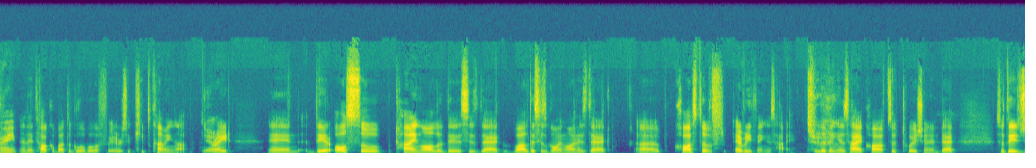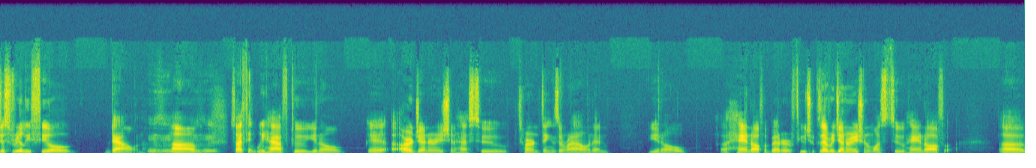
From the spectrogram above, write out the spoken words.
Right. and they talk about the global affairs. It keeps coming up, Yeah. right? And they're also tying all of this is that while this is going on, is that uh, cost of everything is high. Living is high, cost of tuition and debt. So they just really feel down. Mhm, Um, mhm. So I think we have to, you know, uh, our generation has to turn things around and, you know, uh, hand off a better future. Because every generation wants to hand off uh,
